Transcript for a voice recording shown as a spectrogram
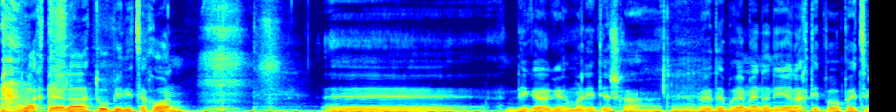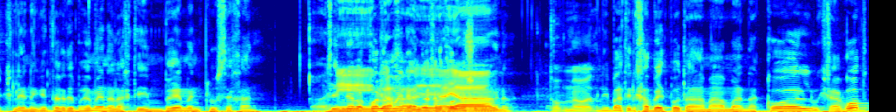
הלכתי על הטובי ניצחון. ליגה הגרמנית יש לך את ורדה ברמן, אני הלכתי פה פצק קלה נגד ורדה ברמן, הלכתי עם ברמן פלוס אחד. שים לב, הכל הווינר, אני הולך על כל היה- מה שהוא ווינר. טוב מאוד. אני באתי לכבד פה את המעמד, הכל, הרוב 90%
